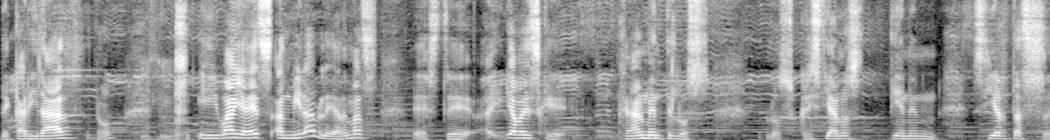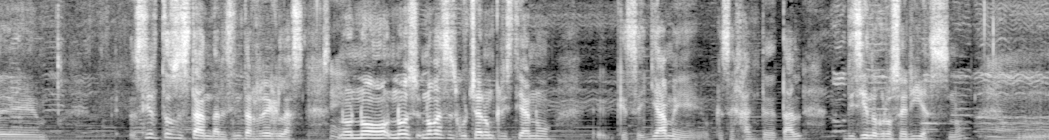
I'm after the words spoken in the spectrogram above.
de caridad, ¿no? Y vaya, es admirable. Además, este, ya ves que generalmente los, los cristianos tienen ciertas eh, ciertos estándares, ciertas reglas. Sí. No, no, no, no vas a escuchar a un cristiano eh, que se llame o que se jacte de tal diciendo groserías, ¿no? No.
